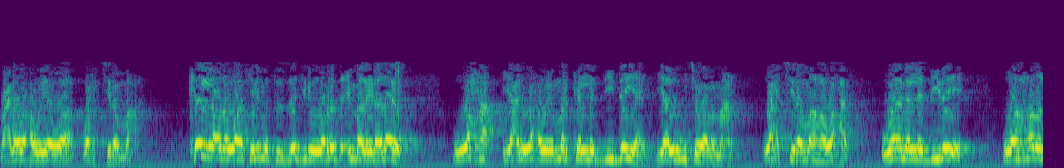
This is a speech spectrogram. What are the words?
Macnaha waxa weeye waa wax jira ma ah kallaada waa kelimatu zajrin wa radcin baa la yidhahdaayo. Waxa yani waxa weye marka la diidan yahay yaa lagu jawaaba macna. Wax jira ma aha waxaas. Waana la diidaye waa hadal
